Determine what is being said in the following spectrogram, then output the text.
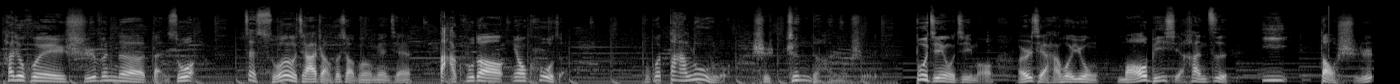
他就会十分的胆缩，在所有家长和小朋友面前大哭到尿裤子。不过大露露是真的很有实力，不仅有计谋，而且还会用毛笔写汉字一到十。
